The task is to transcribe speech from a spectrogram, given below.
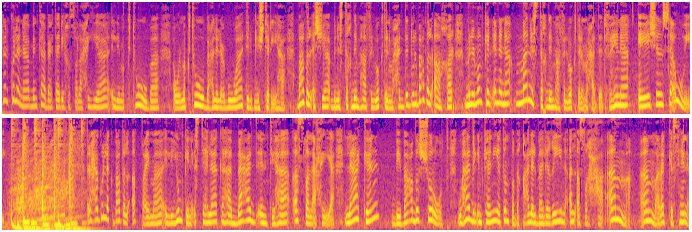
إذا كلنا بنتابع تاريخ الصلاحية اللي مكتوبة أو المكتوب على العبوات اللي بنشتريها. بعض الأشياء بنستخدمها في الوقت المحدد والبعض الآخر من الممكن أننا ما نستخدمها في الوقت المحدد. فهنا إيش نسوي؟ راح أقول لك بعض الأطعمة اللي يمكن استهلاكها بعد انتهاء الصلاحية. لكن ببعض الشروط وهذه الإمكانية تنطبق على البالغين الأصحاء. أما أما ركز هنا.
